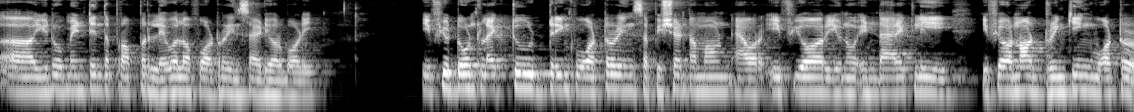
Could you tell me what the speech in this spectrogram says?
uh, you know maintain the proper level of water inside your body. If you don't like to drink water in sufficient amount or if you are you know indirectly if you are not drinking water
